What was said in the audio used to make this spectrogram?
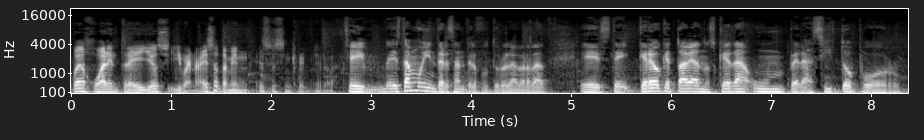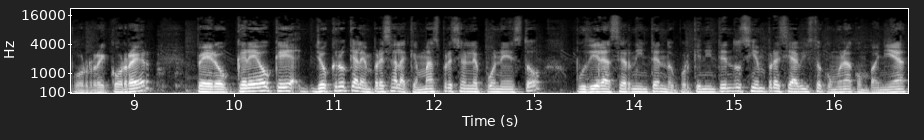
pueden jugar entre ellos y bueno, eso también, eso es increíble. Sí, está muy interesante el futuro, la verdad. Este, creo que todavía nos queda un pedacito por, por recorrer, pero creo que, yo creo que a la empresa a la que más presión le pone esto pudiera ser Nintendo, porque Nintendo siempre se ha visto como una compañía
